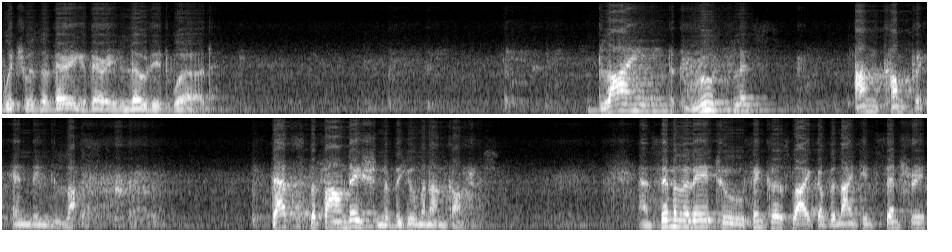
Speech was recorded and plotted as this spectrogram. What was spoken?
which was a very, very loaded word. Blind, ruthless, uncomprehending lust. That's the foundation of the human unconscious. And similarly to thinkers like of the 19th century,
